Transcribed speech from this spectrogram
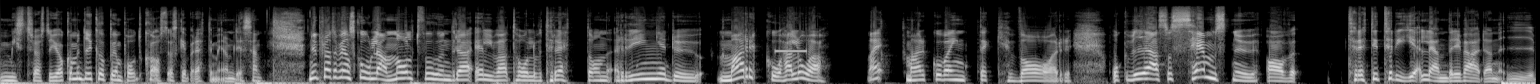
misströsta. Jag kommer dyka upp i en podcast. Jag ska berätta mer om det sen. Nu pratar vi om skolan. 0200 11 12 13 ringer du. Marco, hallå? Nej, Marco var inte kvar. Och vi är alltså sämst nu av 33 länder i världen i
